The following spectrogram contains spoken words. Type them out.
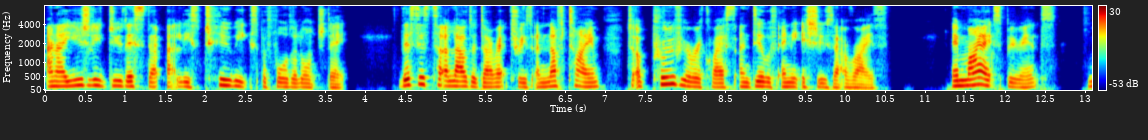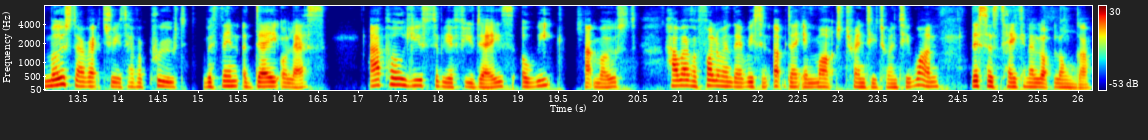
and I usually do this step at least two weeks before the launch date. This is to allow the directories enough time to approve your request and deal with any issues that arise. In my experience, most directories have approved within a day or less. Apple used to be a few days, a week at most. However, following their recent update in March 2021, this has taken a lot longer.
